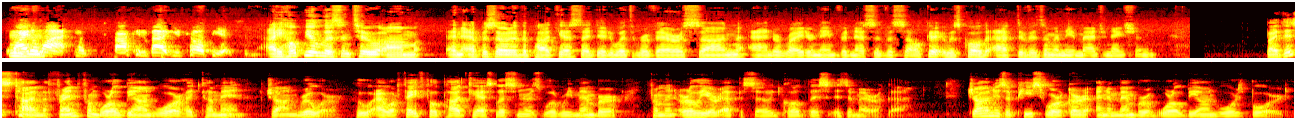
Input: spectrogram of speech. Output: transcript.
quite Mhm. a lot when she's talking about utopias. I hope you'll listen to um, an episode of the podcast I did with Rivera Sun and a writer named Vanessa Veselka. It was called Activism and the Imagination. By this time, a friend from World Beyond War had come in, John Reuwer, who our faithful podcast listeners will remember from an earlier episode called This is America. John is a peace worker and a member of World Beyond War's board.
